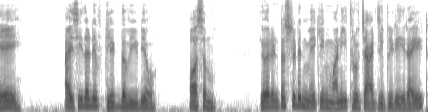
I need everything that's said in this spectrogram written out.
Hey, I see that you've clicked the video. Awesome. You are interested in making money through ChatGPT, right?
